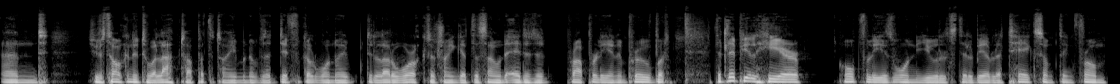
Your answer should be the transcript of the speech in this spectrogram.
and she was talking into a laptop at the time, and it was a difficult one. I did a lot of work to try and get the sound edited properly and improve. But the clip you'll hear, hopefully, is one you'll still be able to take something from.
